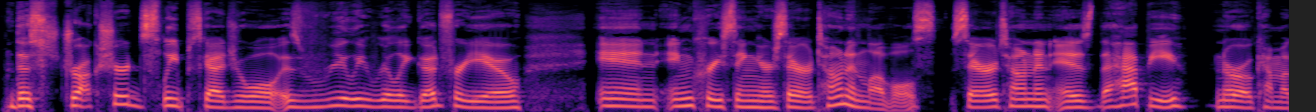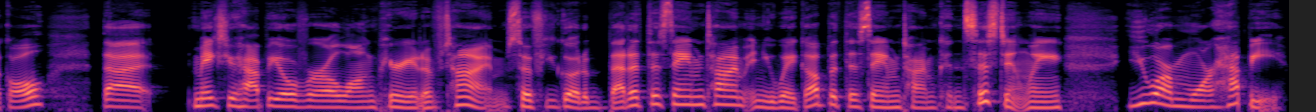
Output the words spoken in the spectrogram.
the structured sleep schedule is really, really good for you in increasing your serotonin levels. Serotonin is the happy neurochemical that makes you happy over a long period of time. So if you go to bed at the same time and you wake up at the same time consistently, you are more happy.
